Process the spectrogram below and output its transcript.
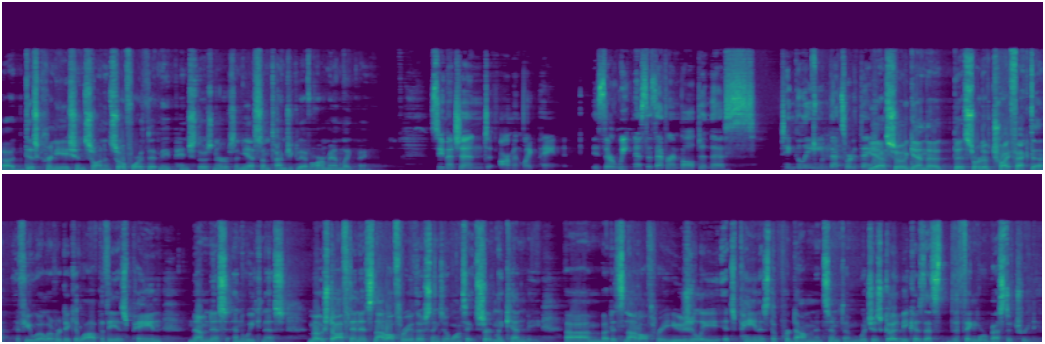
uh, disc herniation, so on and so forth, that may pinch those nerves. And yes, sometimes you could have arm and leg pain. So you mentioned arm and leg pain. Is there weakness that's ever involved in this? Tingling, that sort of thing? Yeah, so again, the, the sort of trifecta, if you will, of radiculopathy is pain, numbness, and weakness. Most often, it's not all three of those things at once. It certainly can be, um, but it's not all three. Usually, it's pain is the predominant symptom, which is good because that's the thing we're best at treating.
